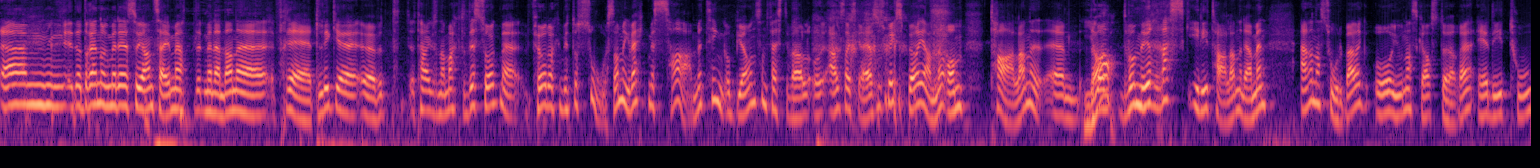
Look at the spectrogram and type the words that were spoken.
Um, det er noe med det som Jan sier med, at, med den der fredelige overtakelsen av makt. Og det så vi før dere begynte å sose meg vekk med Sameting og Bjørnsonfestival og all slags greier. Så skulle jeg spørre Janne om talene. Um, det, Ja. var, det var mye rask i de talene der. men Erna Solberg og Jonas Gahr Støre er de to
